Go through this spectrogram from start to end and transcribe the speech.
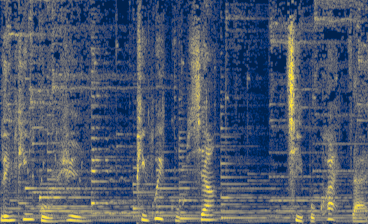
聆听古韵，品味古香，岂不快哉？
